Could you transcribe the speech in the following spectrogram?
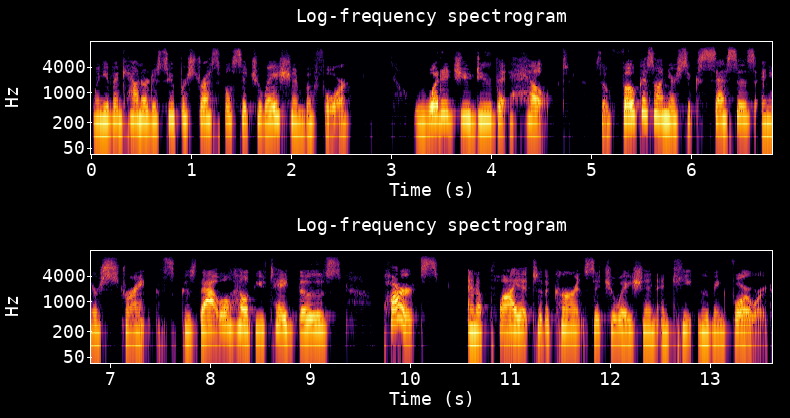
when you've encountered a super stressful situation before what did you do that helped So focus on your successes and your strengths because that will help you take those parts and apply it to the current situation and keep moving forward.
